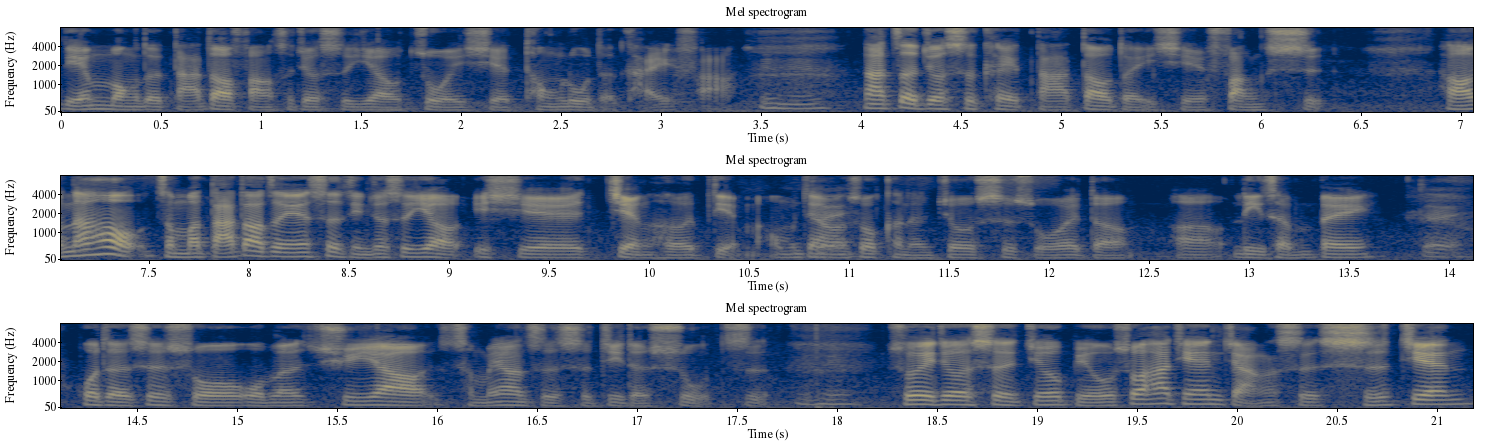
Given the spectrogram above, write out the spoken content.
联盟的达到方式就是要做一些通路的开发，嗯，那这就是可以达到的一些方式。好，然后怎么达到这件事情，就是要一些检核点嘛。我们讲对说，可能就是所谓的呃里程碑，对，或者是说我们需要什么样子实际的数字。嗯哼，所以就是就比如说他今天讲的是时间，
